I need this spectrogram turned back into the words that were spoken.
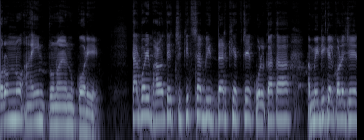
অরণ্য আইন প্রণয়ন করে। তারপরে ভারতের চিকিৎসাবিদ্যার ক্ষেত্রে কলকাতা মেডিকেল কলেজের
